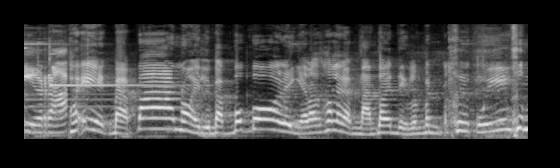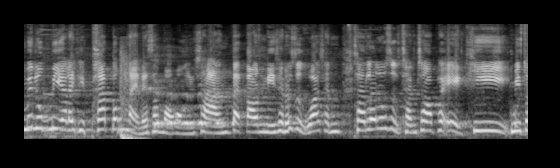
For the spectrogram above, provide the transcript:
มีรักพระ เอกแบบป้าหน่อยหรือแบบโบ๊ะโบ๊ะอะไรอย่างเงี้ยเราชอบอะไรแบบนั้นตอนเด็กแล้วมันคืออคือไม่รู้มีอะไรผิดพลาดตรงไหนในสมองของฉัน แต่ตอนนี้ฉันรู้สึกว่าฉันฉันเริ่มรู้สึกฉันชอบพระเอกที่มีส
